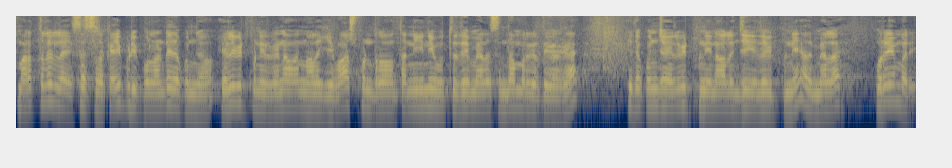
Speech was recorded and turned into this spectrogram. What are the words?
மரத்தில் இல்லை எஸ்எஸ்சில் கைப்பிடி போடலான்ட்டு இதை கொஞ்சம் எலிவேட் பண்ணியிருக்கேன் ஏன்னா நாளைக்கு வாஷ் பண்ணுறோம் தண்ணி கிண்ணி ஊற்றுது மேலே சிந்தாமல் இருக்கிறதுக்காக. இதை கொஞ்சம் எலிவேட் பண்ணி நாலஞ்சு எலிவேட் பண்ணி அது மேலே ஒரே மாதிரி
